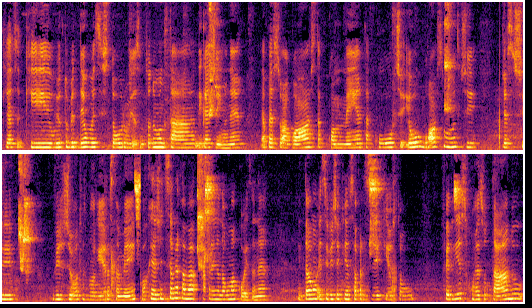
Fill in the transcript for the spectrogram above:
que, que o YouTube deu esse estouro mesmo, todo mundo tá ligadinho, né? A pessoa gosta, comenta, curte. Eu gosto muito de, de assistir vídeos de outras blogueiras também, porque a gente sempre acaba aprendendo alguma coisa, né? Então esse vídeo aqui é só para dizer que eu estou feliz com o resultado.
